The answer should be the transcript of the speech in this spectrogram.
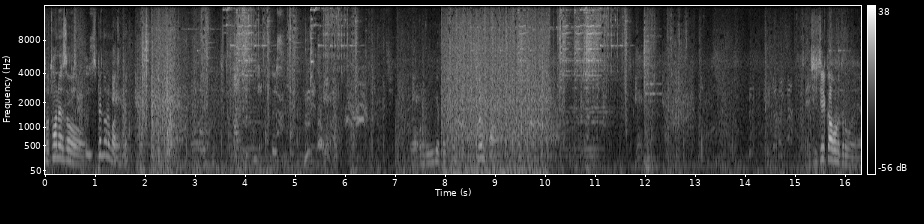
도턴에서 스페 노는 거 같은데? 이게 뺏긴 그러니까. 지질각으로 들어오네. 그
